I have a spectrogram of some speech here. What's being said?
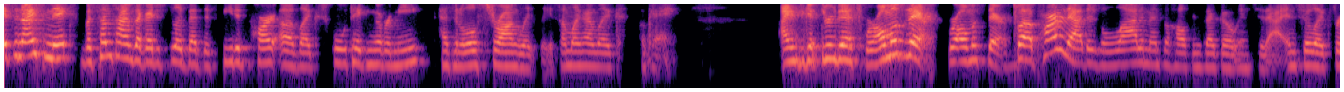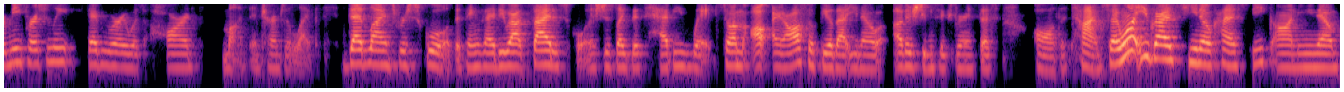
it's a nice mix, but sometimes like I just feel like that defeated part of like school taking over me has been a little strong lately. So I'm like, I'm like, okay, I need to get through this. We're almost there. We're almost there. But a part of that, there's a lot of mental health things that go into that. And so, like for me personally, February was hard month in terms of like deadlines for school, the things I do outside of school. It's just like this heavy weight. So I'm I also feel that, you know, other students experience this all the time. So I want you guys to, you know, kind of speak on, you know,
